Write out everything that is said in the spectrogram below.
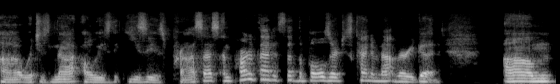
uh, which is not always the easiest process. And part of that is that the Bulls are just kind of not very good. Um,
